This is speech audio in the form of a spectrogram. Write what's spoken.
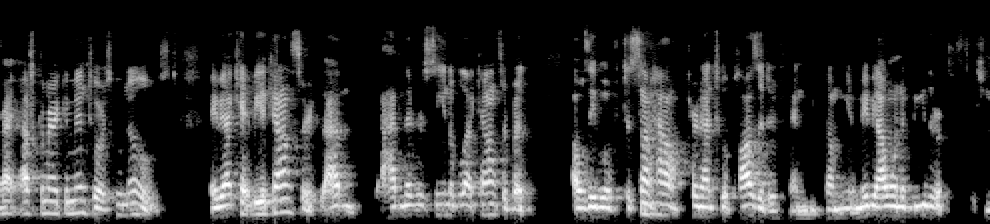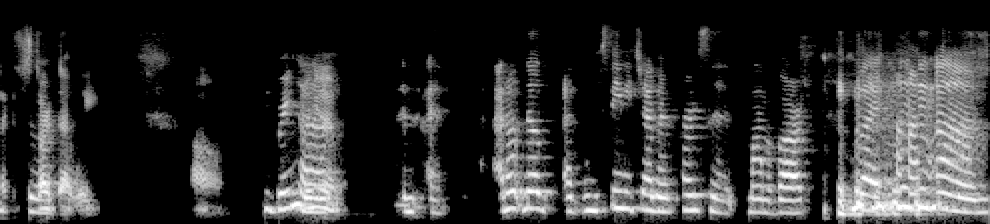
right African American mentors. Who knows? Maybe I can't be a counselor. I I've never seen a black counselor, but I was able to somehow turn that into a positive and become, you know, maybe I want to be the representation that can start that way. Um, you bring up, yeah. and I, I don't know, we've seen each other in person, Mama Barb, but um,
